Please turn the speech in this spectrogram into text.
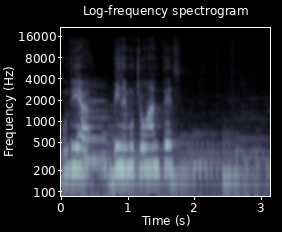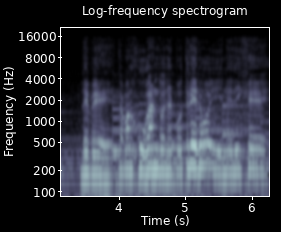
un día vine mucho antes, estaban jugando en el potrero y le dije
